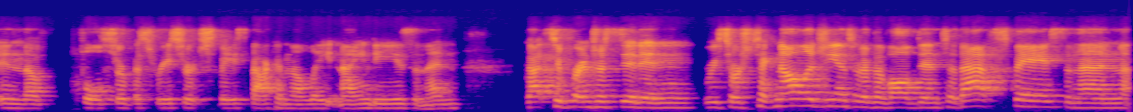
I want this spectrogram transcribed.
in the full service research space back in the late 90s and then got super interested in research technology and sort of evolved into that space and then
